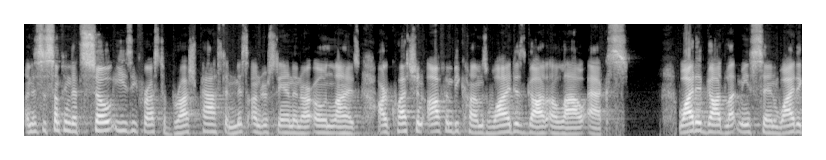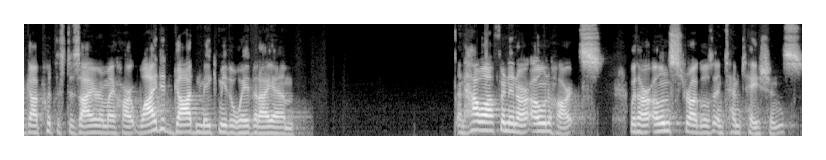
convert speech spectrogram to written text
And this is something that's so easy for us to brush past and misunderstand in our own lives. Our question often becomes why does God allow X? Why did God let me sin? Why did God put this desire in my heart? Why did God make me the way that I am? And how often in our own hearts, with our own struggles and temptations,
